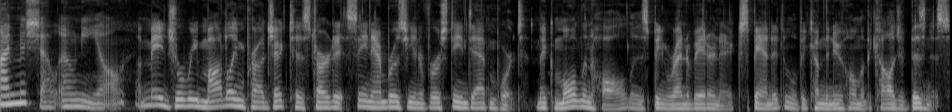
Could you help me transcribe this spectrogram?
I'm Michelle O'Neill. A major remodeling project has started at St. Ambrose University in Davenport. McMullen Hall is being renovated and expanded and will become the new home of the College of Business.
